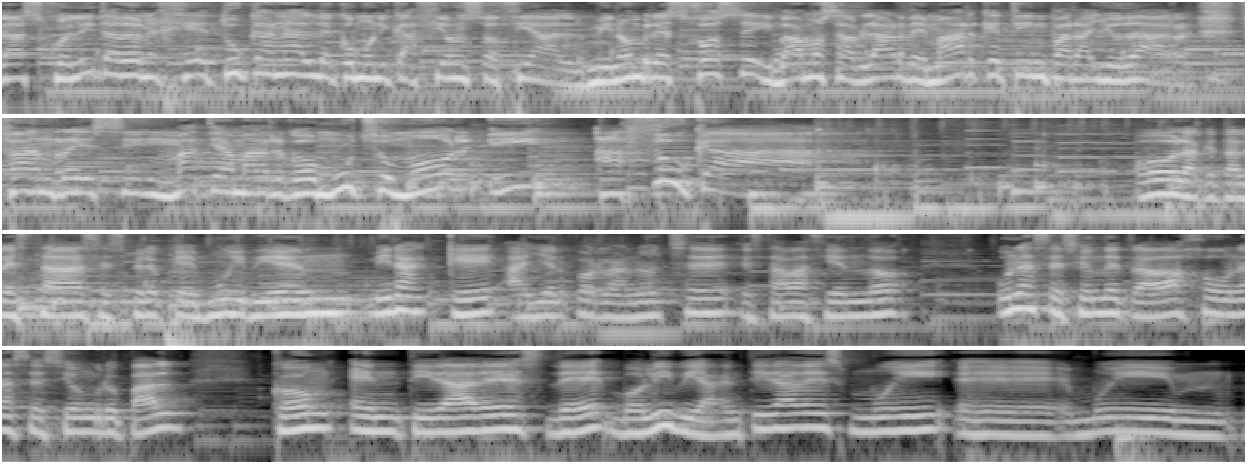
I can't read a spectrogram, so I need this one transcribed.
La Escuelita de ONG, tu canal de comunicación social. Mi nombre es José y vamos a hablar de marketing para ayudar, fundraising, mate amargo, mucho humor y azúcar. Hola, ¿qué tal estás? Espero que muy bien. Mira que ayer por la noche estaba haciendo una sesión de trabajo, una sesión grupal con entidades de Bolivia, entidades muy, eh, muy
